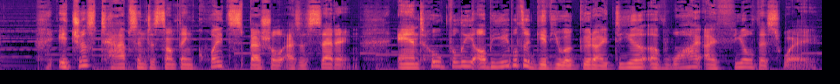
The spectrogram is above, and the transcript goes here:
It just taps into something quite special as a setting, and hopefully I'll be able to give you a good idea of why I feel this way.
